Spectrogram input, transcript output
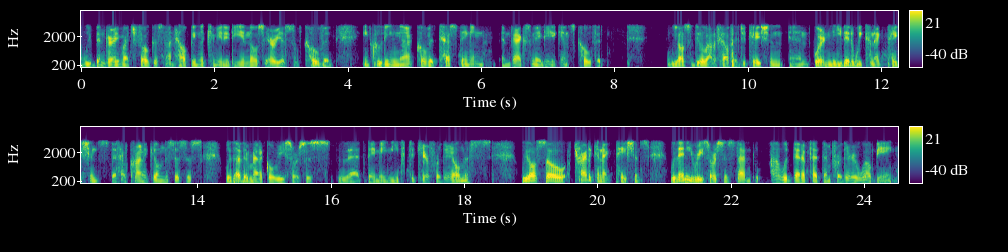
we've been very much focused on helping the community in those areas of COVID, including uh, COVID testing and, and vaccinating against COVID. We also do a lot of health education, and where needed, we connect patients that have chronic illnesses with other medical resources that they may need to care for their illness. We also try to connect patients with any resources that uh, would benefit them for their well being.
